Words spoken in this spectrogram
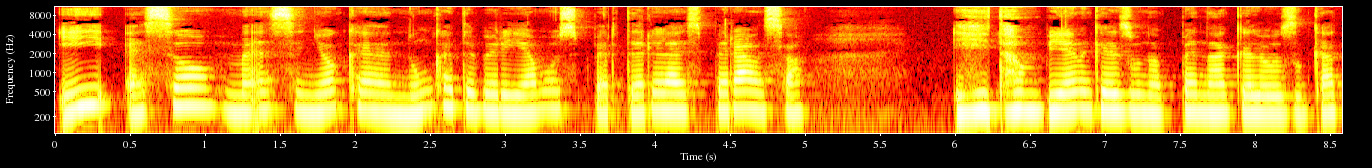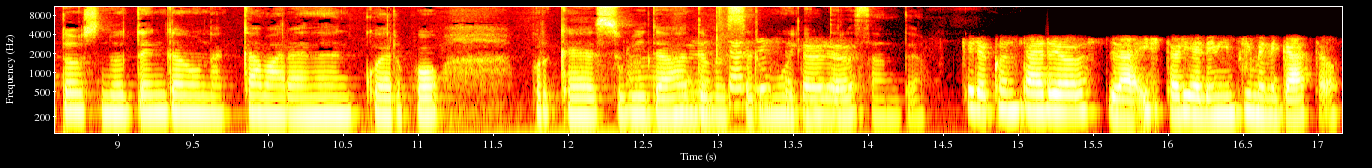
y eso me enseñó que nunca deberíamos perder la esperanza. Y también que es una pena que los gatos no tengan una cámara en el cuerpo porque su vida Buenas debe ser muy interesante. Quiero contaros la historia de mi primer gato.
